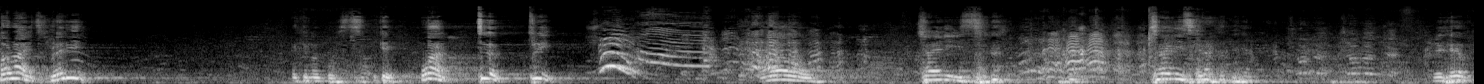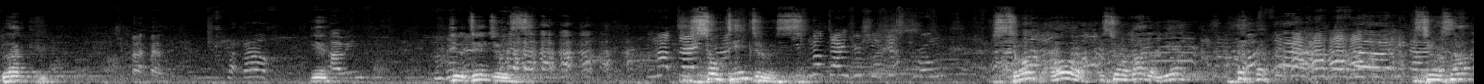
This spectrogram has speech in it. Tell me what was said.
All right, ready? I cannot voice. Okay, one, two, three. Oh, Chinese. Chinese karate. They have black. Yeah. Mm-hmm. You're dangerous. Not You're so dangerous. She's not dangerous, she's just drunk. Strong? Oh, it's your mother, yeah? it's your son?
